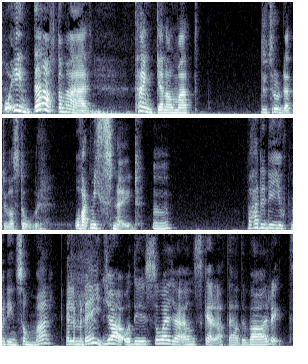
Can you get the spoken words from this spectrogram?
Och inte haft de här tankarna om att du trodde att du var stor och varit missnöjd. Mm. Vad hade det gjort med din sommar? Eller med dig? Ja och det är så jag önskar att det hade varit.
